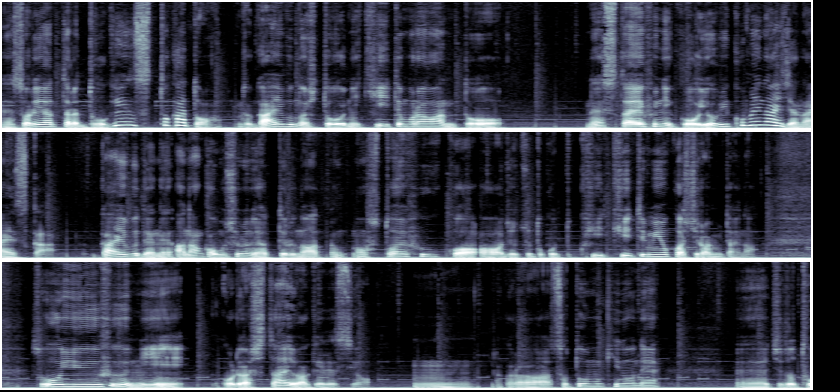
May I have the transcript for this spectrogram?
ね、それやったらどげんすっとかと。外部の人に聞いてもらわんとねスタイフにこう呼び込めないじゃないですか。外部でねあなんか面白いのやってるなあスタイフかあじゃあちょっとこう聞いてみようかしらみたいなそういう風に俺はしたいわけですよ。うん、だから外向きのねえー、ちょっとト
